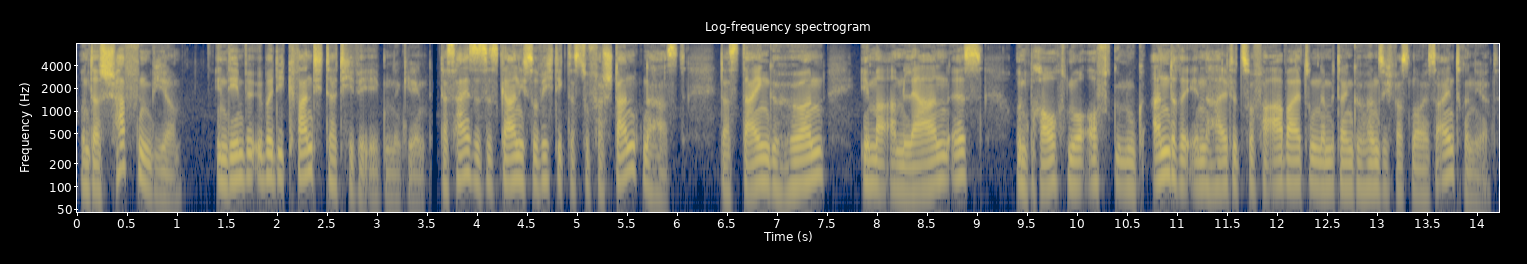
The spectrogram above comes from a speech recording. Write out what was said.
Und das schaffen wir, indem wir über die quantitative Ebene gehen. Das heißt, es ist gar nicht so wichtig, dass du verstanden hast, dass dein Gehirn immer am Lernen ist und braucht nur oft genug andere Inhalte zur Verarbeitung, damit dein Gehirn sich was Neues eintrainiert.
